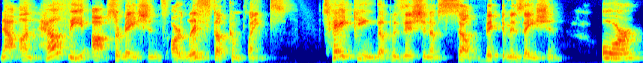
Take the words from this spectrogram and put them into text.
Now, unhealthy observations are lists of complaints, taking the position of self-victimization or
